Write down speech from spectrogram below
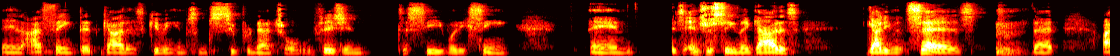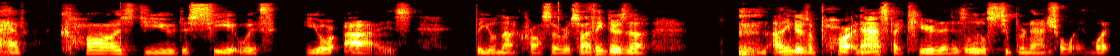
and I think that God is giving him some supernatural vision to see what he's seeing. And it's interesting that God is God even says that I have caused you to see it with your eyes, but you'll not cross over. So I think there's a I think there's a part, an aspect here that is a little supernatural in what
